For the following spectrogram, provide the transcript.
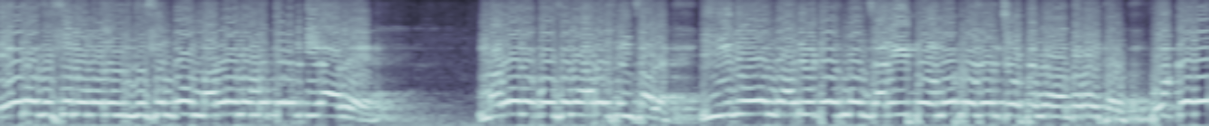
ఏ కూర్చుని నలుగురు కూర్చుంటే మనల్ని ముఖ్యం తీయాలి. మనల కోసం ఆలోచించాలి. ఈ రోజు అడ్వర్టైజ్మెంట్ జరిగితేనే ప్రజలు చైతన్యవంతమవుతారు. ఒకరే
